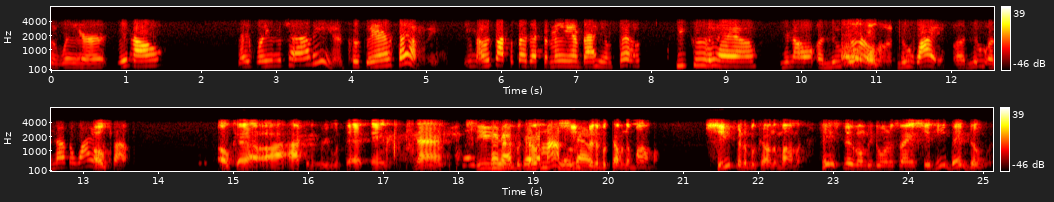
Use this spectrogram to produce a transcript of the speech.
to where, you know, they bring the child in to their family. You know, it's not to say that the man by himself, he could have, you know, a new oh, girl, oh, okay. a new wife, a new another wife okay. or something. Okay, I, I I can agree with that. And now she's gonna become mommy, she's though. gonna become the mama. She's gonna become the mama. He's still gonna be doing the same shit he been doing.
